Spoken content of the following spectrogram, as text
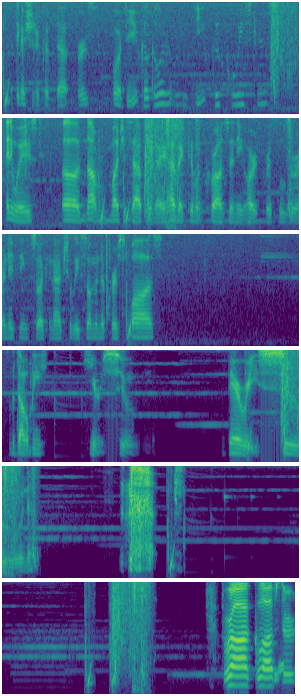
I think I should have cooked that first. Or do you cook or do you cook oysters? Anyways, uh, not much is happening. I haven't come across any heart crystals or anything, so I can actually summon the first boss. But that'll be here soon. Very soon. Rock lobster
